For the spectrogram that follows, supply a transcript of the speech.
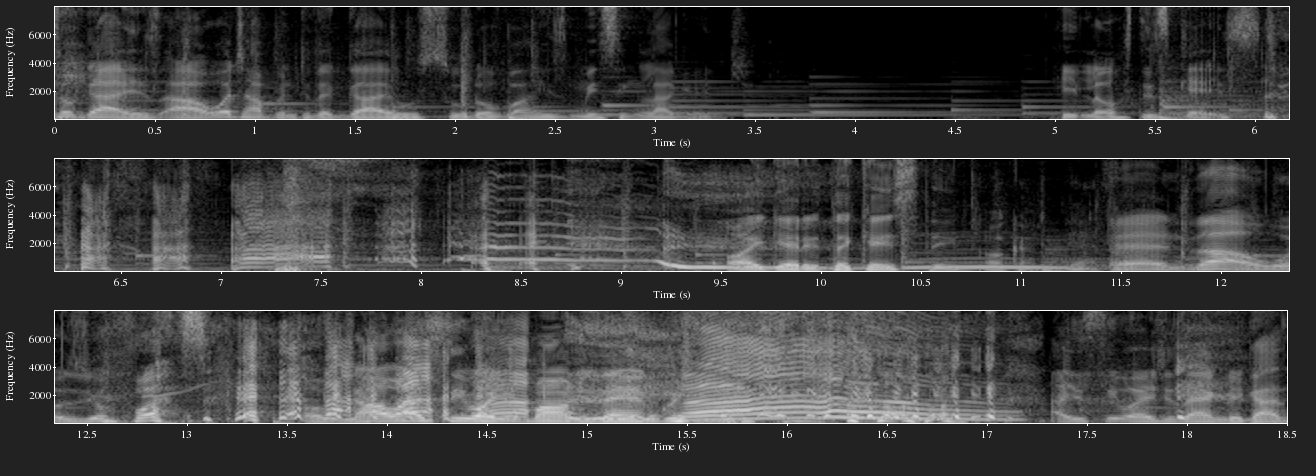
So, guys, uh, what happened to the guy who sued over his missing luggage? He lost his case. Oh, I get it. The case thing. Okay. Yes. and that was your first. Oh, now I see why your mom is angry. I see why she's angry, guys.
